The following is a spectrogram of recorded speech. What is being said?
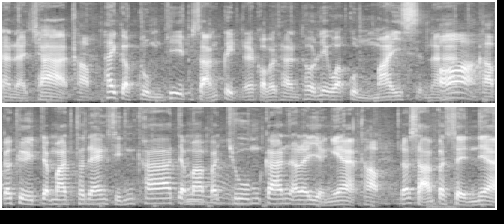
นานาชาติครับให้กับกลุ่มที่ภาษาอังกฤษนะขอประทานโทษเรียกว่ากลุ่มไมซ์นะอ๋ฮะอครับก็คือจะมาแสดงสินค้าจะมาประชุมกันอะไรอย่างเงี้ยครับแล้ว3%เนี่ย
